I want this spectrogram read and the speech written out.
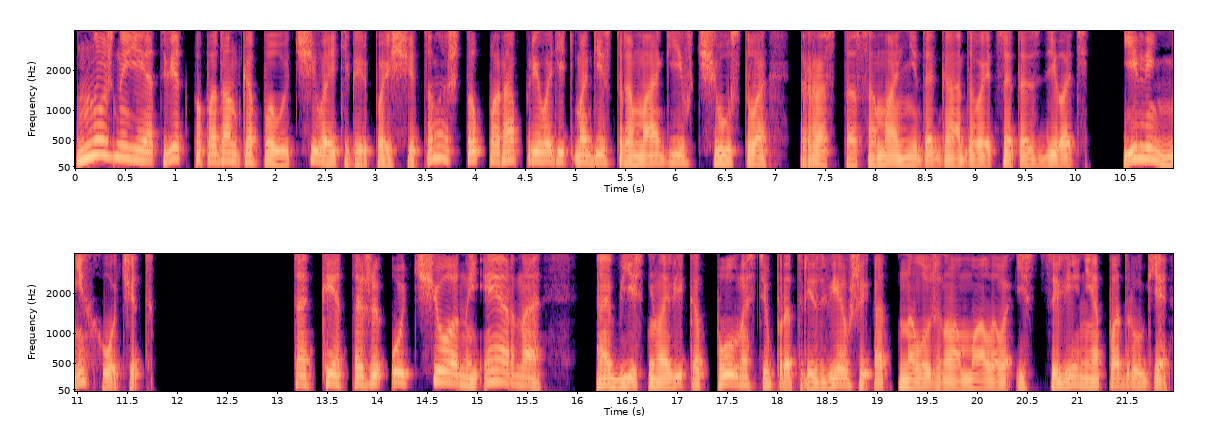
Нужный ей ответ попаданка получила и теперь посчитала, что пора приводить магистра магии в чувство, раз та сама не догадывается это сделать или не хочет. «Так это же ученый, Эрна! объяснила Вика, полностью протрезвевший от наложенного малого исцеления подруге.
